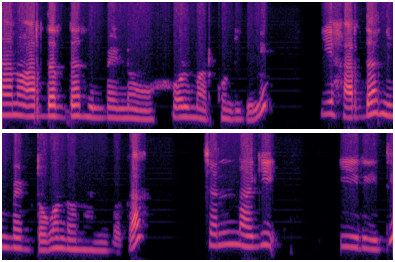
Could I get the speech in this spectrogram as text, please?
ನಾನು ಅರ್ಧ ಅರ್ಧ ನಿಂಬೆಹಣ್ಣು ಹೋಳು ಮಾಡ್ಕೊಂಡಿದ್ದೀನಿ ಈ ಅರ್ಧ ನಿಂಬೆಹಣ್ಣು ತೊಗೊಂಡು ನಾನು ಇವಾಗ ಚೆನ್ನಾಗಿ ಈ ರೀತಿ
